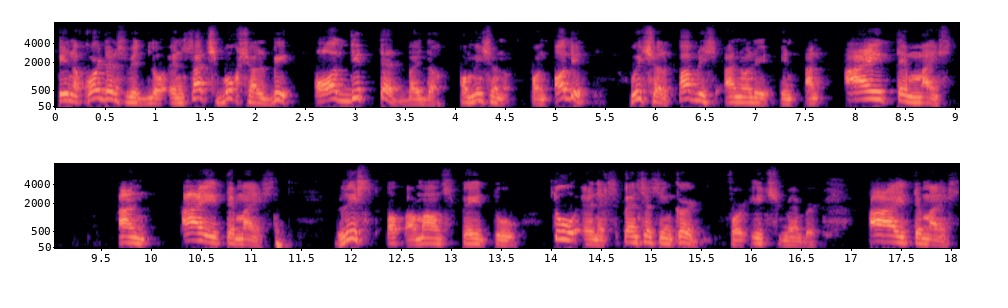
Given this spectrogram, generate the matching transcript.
in accordance with law and such book shall be audited by the Commission on Audit which shall publish annually in an itemized an itemized list of amounts paid to to and expenses incurred for each member. Itemized.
